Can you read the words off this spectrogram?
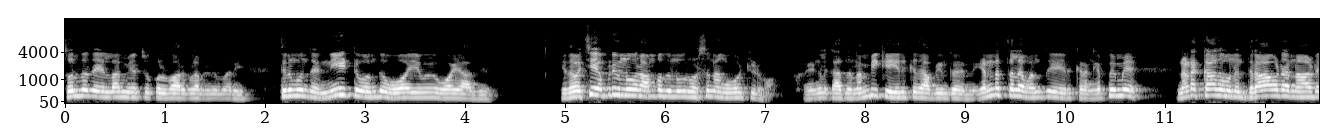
சொல்வதை எல்லாம் ஏற்றுக்கொள்வார்கள் அப்படின்ற மாதிரி. திரும்ப இந்த நீட்டு வந்து ஓயவே ஓயாது. இதை வச்சு எப்படி இன்னும் ஒரு ஐம்பது நூறு வருஷம் நாங்கள் ஓட்டிடுவோம்? எங்களுக்கு அந்த நம்பிக்கை இருக்குது அப்படின்ற எண்ணத்தில் வந்து இருக்கிறாங்க. எப்பயுமே நடக்காத ஒன்று திராவிட நாடு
